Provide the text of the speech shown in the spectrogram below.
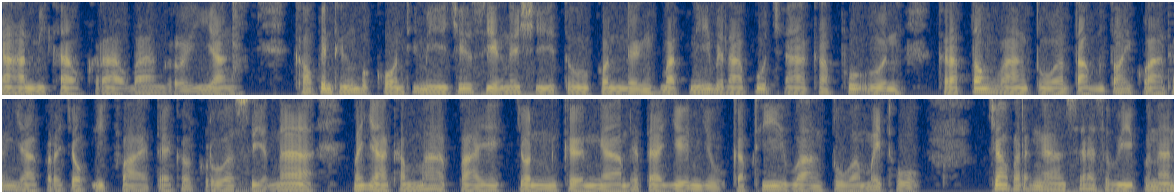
การมีข่าวคราวบ้างหรือยัง เขาเป็นถึงบุคคลที่มีชื่อเสียงในฉีตูคนหนึ่ง บัดนี้เวลาพูดจากับผู้อื่น กลับต้องวางตัวต่ำต้อยกว่าทั้งอยากประจบอีกฝ่าย แต่ก็กลัวเสียหน้า ไม่อยากทำมากไปจนเกินงามได้แต่ยืนอยู่กับที่วางตัวไม่ถูก เจ้าพนักงานแซ่สวีผู้นั้น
